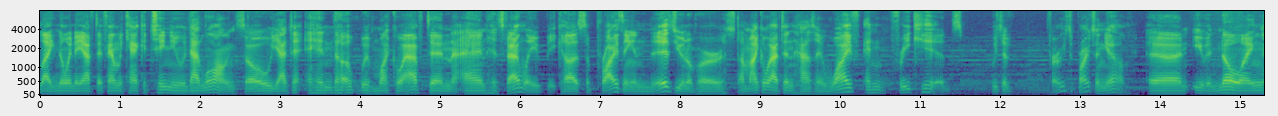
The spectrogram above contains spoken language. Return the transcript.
Like knowing the Afton family can't continue that long, so you had to end up with Michael Afton and his family because surprising in this universe that Michael Afton has a wife and three kids, which is very surprising, yeah. And even knowing,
